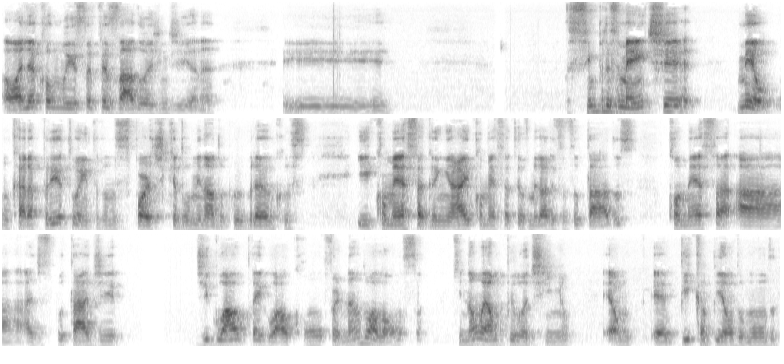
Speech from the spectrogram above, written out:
Olha como isso é pesado hoje em dia, né? E simplesmente, meu, um cara preto entra no esporte que é dominado por brancos e começa a ganhar e começa a ter os melhores resultados, começa a, a disputar de, de igual para igual com o Fernando Alonso, que não é um pilotinho, é um é bicampeão do mundo.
